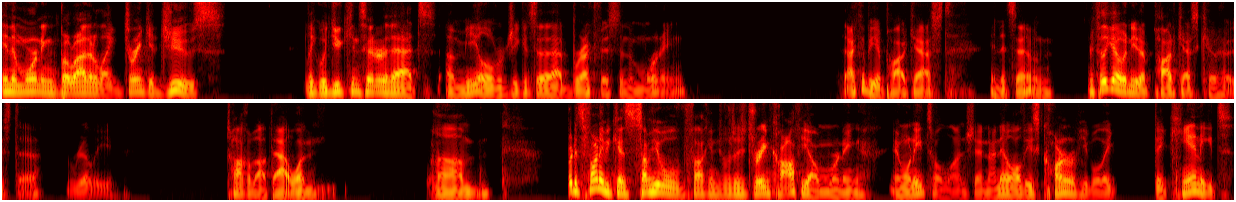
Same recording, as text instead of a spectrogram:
in the morning, but rather like drink a juice, like, would you consider that a meal? Would you consider that breakfast in the morning? That could be a podcast in its own. I feel like I would need a podcast co-host to really talk about that one. Um, but it's funny because some people fucking will just drink coffee all morning and won't eat till lunch. And I know all these carnivore people they they can't eat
